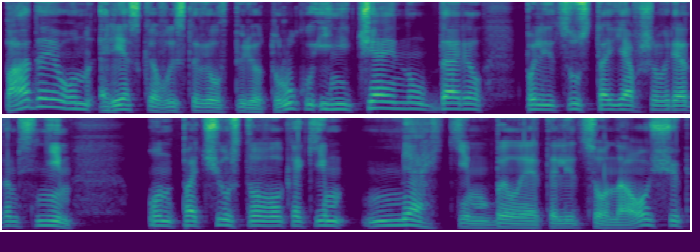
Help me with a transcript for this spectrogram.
Падая, он резко выставил вперед руку и нечаянно ударил по лицу стоявшего рядом с ним — он почувствовал, каким мягким было это лицо на ощупь,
